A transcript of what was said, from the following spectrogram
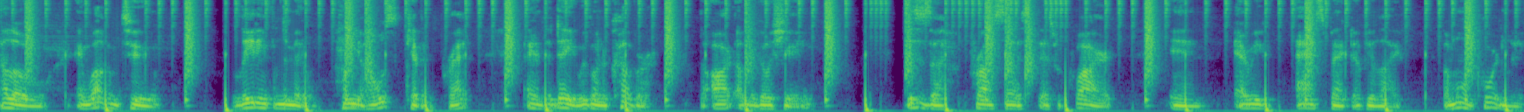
Hello, and welcome to Leading from the Middle. I'm your host, Kevin Pratt, and today we're going to cover the art of negotiating. This is a process that's required in every aspect of your life, but more importantly,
